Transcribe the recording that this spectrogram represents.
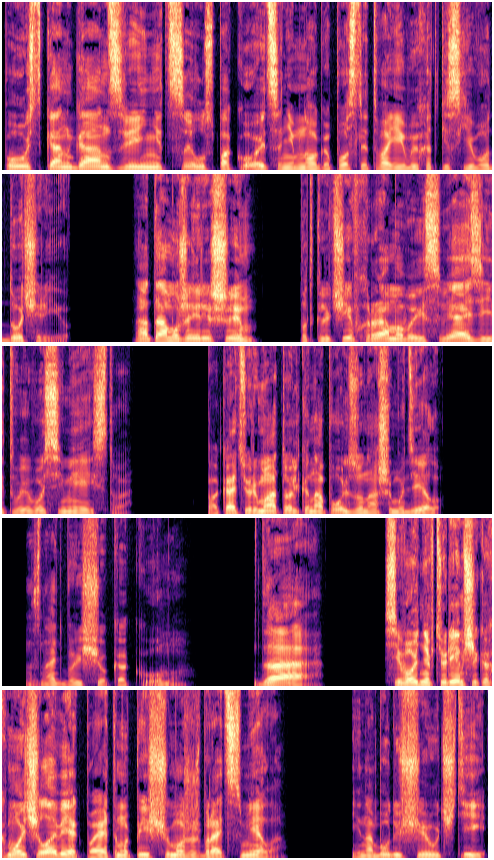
Пусть Канган Звейницил успокоится немного после твоей выходки с его дочерью, а там уже и решим, подключив храмовые связи и твоего семейства. Пока тюрьма только на пользу нашему делу. Знать бы еще какому. Да, сегодня в тюремщиках мой человек, поэтому пищу можешь брать смело. И на будущее учти.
